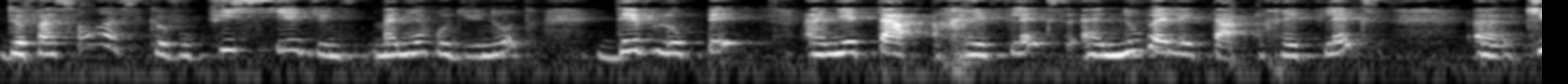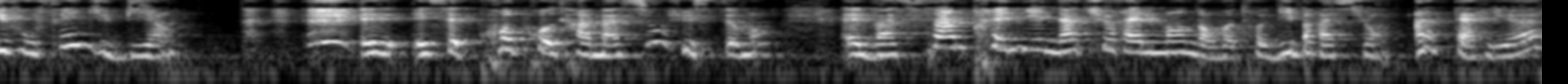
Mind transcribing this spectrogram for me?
de façon à ce que vous puissiez d'une manière ou d'une autre développer un état réflexe, un nouvel état réflexe euh, qui vous fait du bien. Et, et cette reprogrammation, justement, elle va s'imprégner naturellement dans votre vibration intérieure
